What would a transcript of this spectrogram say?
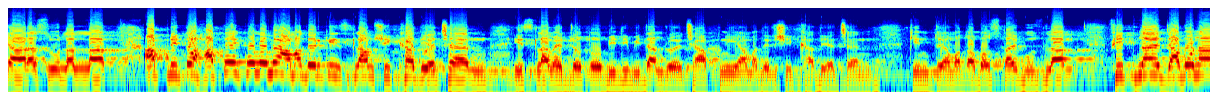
ইয়া রাসূল আল্লাহ আপনি তো হাতে কলমে আমাদেরকে ইসলাম শিক্ষা দিয়েছেন। ইসলামের যত বিধিবিধান রয়েছে, আপনি আমাদের শিক্ষা দিয়েছেন। কিন্তু এমত অবস্থায় বুঝলাম ফিতনায় যাব না।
